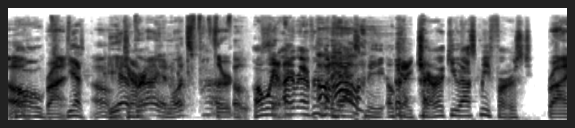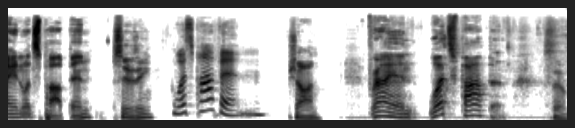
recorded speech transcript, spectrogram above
Oh, oh, Brian. Yes. Oh. Yeah, Jarek. Brian, what's pop? Third- Oh, oh wait. sorry. I, everybody oh. asked me. Okay, Jarek, you asked me first. Brian, what's poppin'? Susie, What's poppin'? Sean. Brian, what's popping? Boom.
